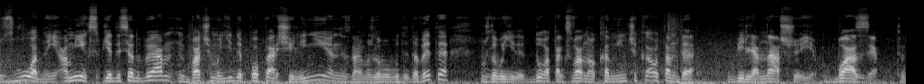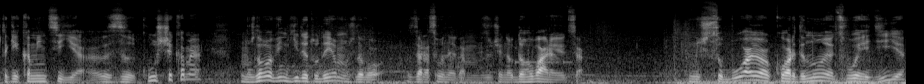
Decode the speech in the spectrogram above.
зводний Амікс 50Б, бачимо, їде по першій лінії. Не знаю, можливо, буде давити, можливо, їде до так званого камінчика, от там, де біля нашої бази, там такі камінці є з кущиками. Можливо, він їде туди, можливо, зараз вони там, звичайно, договарюються між собою, координують свої дії. е,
